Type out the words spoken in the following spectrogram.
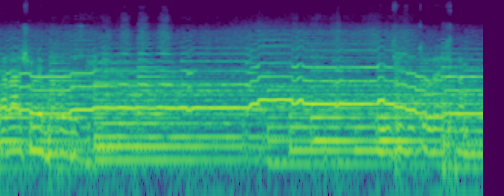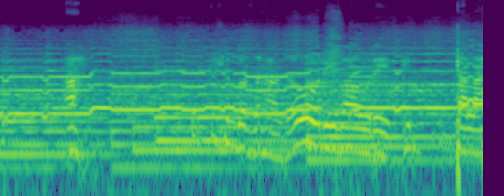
তারা আসলে ভালো বুঝবে চলে আসলাম, আহ সুন্দর জাহাজ। ও রে বাউ রে তিন তালা।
